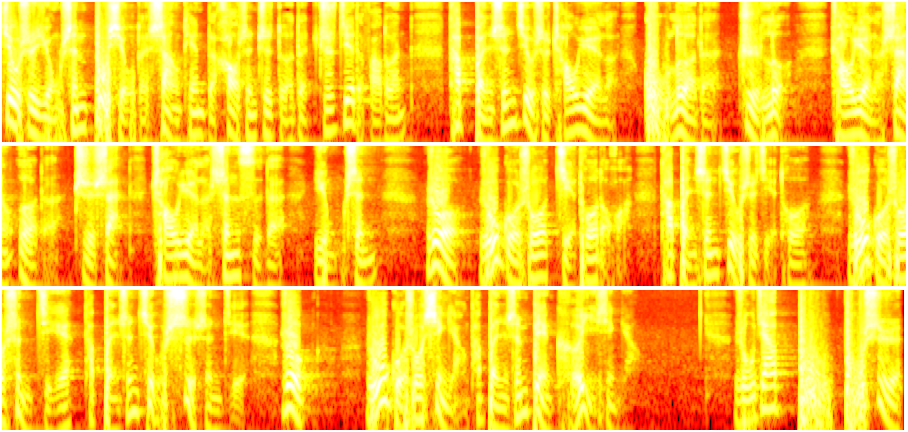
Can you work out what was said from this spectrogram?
就是永生不朽的上天的好生之德的直接的发端。它本身就是超越了苦乐的至乐，超越了善恶的至善，超越了生死的永生。若如果说解脱的话，它本身就是解脱；如果说圣洁，它本身就是圣洁；若如果说信仰，它本身便可以信仰。儒家不不是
